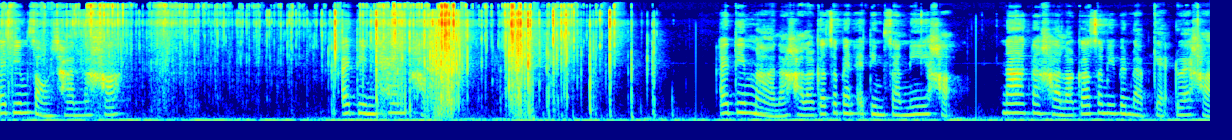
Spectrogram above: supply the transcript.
ไอติม2ชั้นนะคะ ไอติมแท่งค่ะ ไอติมหมานะคะ แล้วก็จะเป็นไอติมซันนี่ค่ะ นาคนะคะ แล้วก็จะมีเป็นแบบแกะด้วยค่ะ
